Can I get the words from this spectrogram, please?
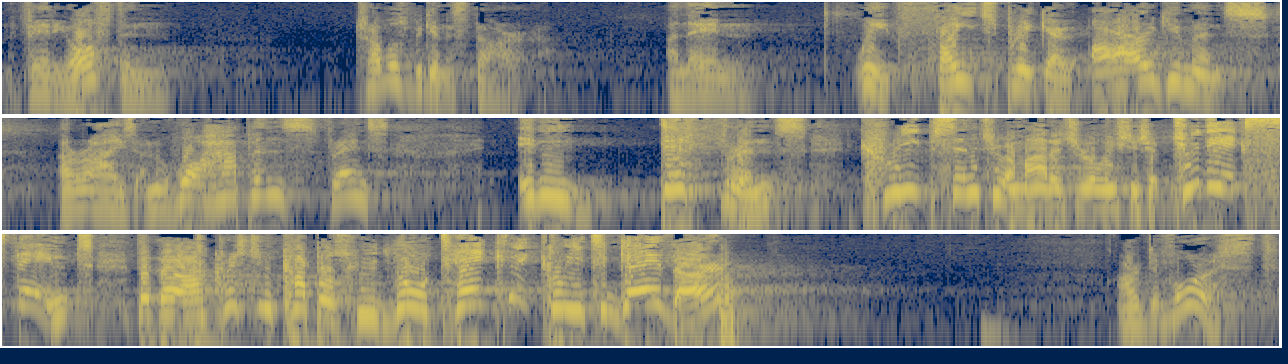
Very often, troubles begin to start. And then, wait, fights break out, arguments, arise. And what happens, friends? Indifference creeps into a marriage relationship to the extent that there are Christian couples who though technically together are divorced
